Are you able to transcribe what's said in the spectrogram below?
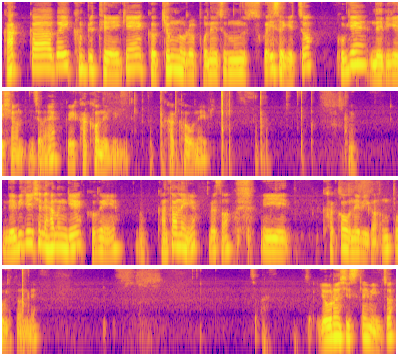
각각의 컴퓨터에게 그 경로를 보내주는 수가 있어야겠죠? 그게 내비게이션이잖아요. 그게 카카오 내비입니다. 카카오 내비. 네. 내비게이션이 하는 게 그거예요. 간단해요. 그래서 이 카카오 내비가 엉뚱이 떴네. 이런 시스템이죠.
